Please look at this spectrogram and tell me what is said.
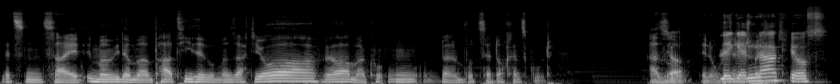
letzten Zeit immer wieder mal ein paar Titel, wo man sagt, ja, ja, mal gucken. Und dann wurde es ja doch ganz gut. Also ja. den Umständen Legendarkios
